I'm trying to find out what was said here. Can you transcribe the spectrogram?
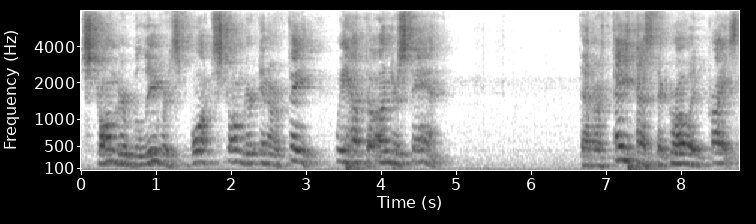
stronger believers, walk stronger in our faith, we have to understand that our faith has to grow in Christ.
